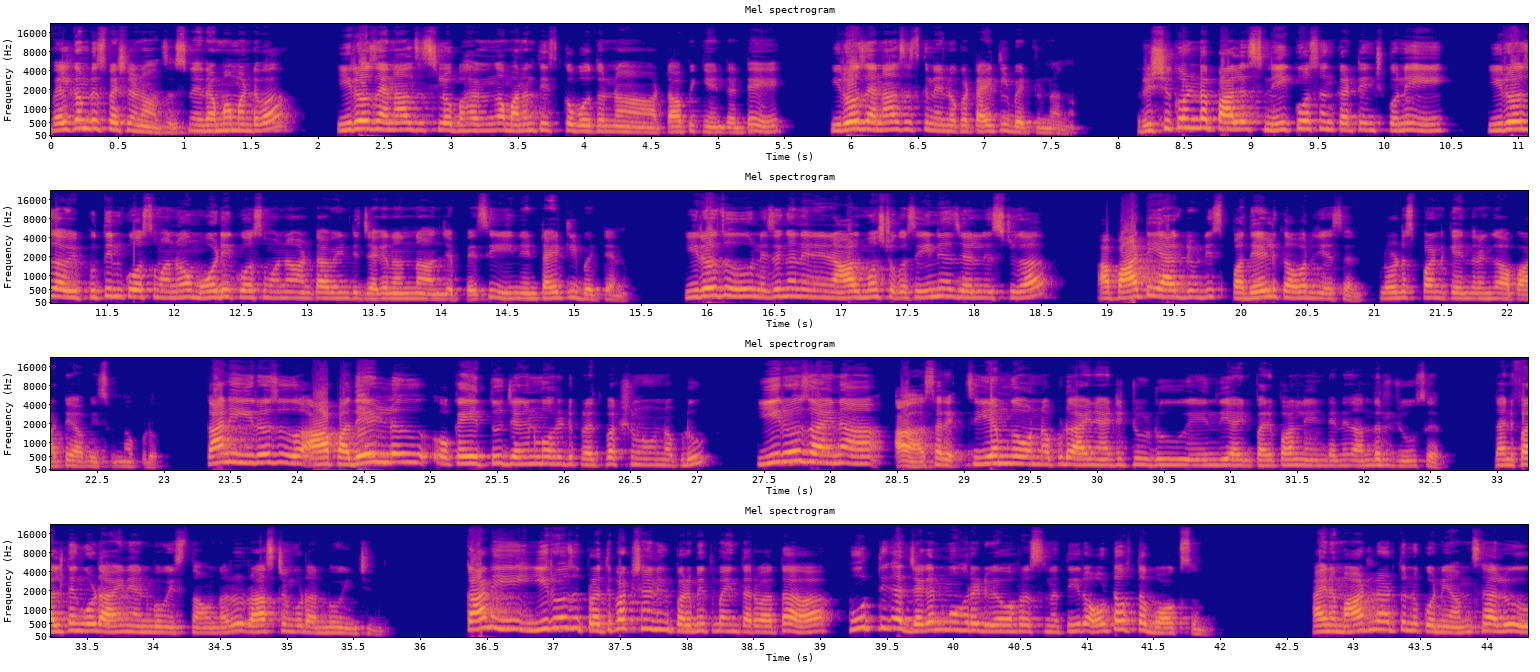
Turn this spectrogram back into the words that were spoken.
Welcome to special analysis నేను రమ్మ మండవ. ఈరోజు అనాలిసిస్లో లో భాగంగా మనం తీసుకోబోతున్న టాపిక్ ఏంటంటే ఈ రోజు కి నేను ఒక టైటిల్ పెట్టున్నాను. రిషికొండ ప్యాలెస్ నీ కోసం కట్టించుకొని ఈ రోజు అవి పుతిన్ కోసమనో మోడీ కోసమనో అంటావేంటి జగన్ అన్న అని చెప్పేసి నేను టైటిల్ పెట్టాను. ఈ రోజు నిజంగా నేను ఆల్మోస్ట్ ఒక సీనియర్ జర్నలిస్ట్గా ఆ పార్టీ యాక్టివిటీస్ పదేళ్ళు కవర్ చేశాను. లోటస్ పాండ్ కేంద్రంగా ఆ పార్టీ ఆఫీస్ ఉన్నప్పుడు. కానీ ఈరోజు ఆ పదేళ్ళు ఒక ఎత్తు జగన్మోహన్ రెడ్డి ప్రతిపక్షంలో ఉన్నప్పుడు ఈ రోజు ఆయన సరే సీఎంగా ఉన్నప్పుడు ఆయన యాటిట్యూడ్ ఏంది ఆయన పరిపాలన ఏంటి అనేది అందరూ చూశారు. దాని ఫలితం కూడా ఆయన అనుభవిస్తూ ఉన్నారు రాష్ట్రం కూడా అనుభవించింది. కానీ ఈరోజు ప్రతిపక్షానికి పరిమితమైన తర్వాత పూర్తిగా జగన్మోహన్ రెడ్డి వ్యవహరిస్తున్న తీరు అవుట్ ఆఫ్ ద బాక్స్ ఉంది. ఆయన మాట్లాడుతున్న కొన్ని అంశాలు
